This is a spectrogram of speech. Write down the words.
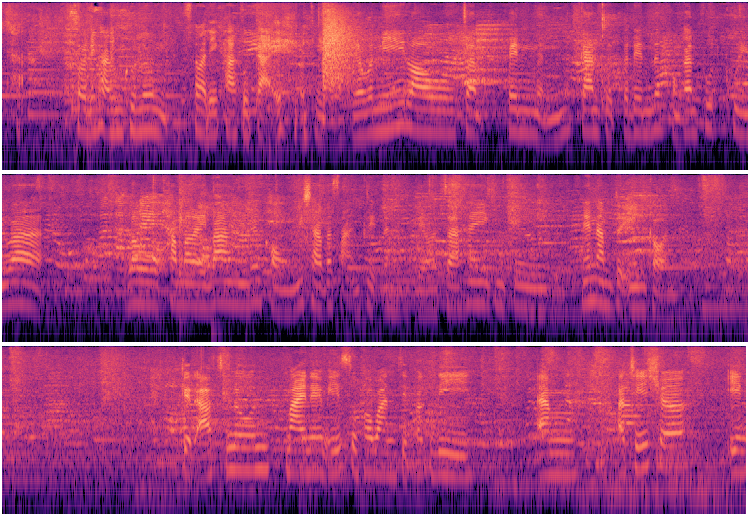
ีค่ะ สวัสดีค่ะคุณครูนุ่น สวัสดีค่ะครูไก่ โอเค เดี๋ยววันนี้เราจะเป็นเหมือนการจุดประเด็นเรื่องของการพูดคุยว่า เราทำอะไรบ้างในเรื่องของวิชาภาษาอังกฤษนะคะ เดี๋ยวจะให้คุณครูแนะนำตัวเองก่อน Good afternoon my name is Supawan Jitpakdi I'm a teacher in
